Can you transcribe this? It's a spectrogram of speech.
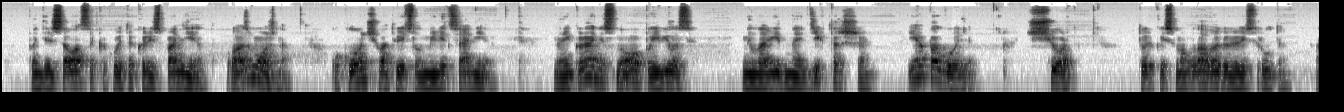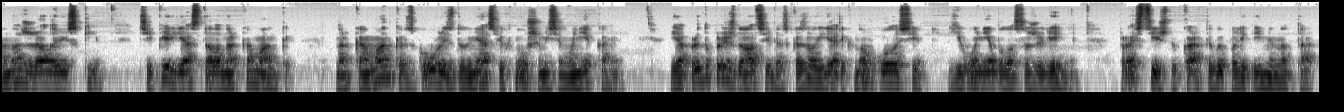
– поинтересовался какой-то корреспондент. «Возможно», – уклончиво ответил милиционер. На экране снова появилась миловидная дикторша и о погоде. «Черт!» – только и смогла выговорить Рута. Она сжала виски. «Теперь я стала наркоманкой. Наркоманка в сговоре с двумя свихнувшимися маньяками. «Я предупреждал тебя», – сказал Ярик, но в голосе его не было сожаления. Прости, что карты выпали именно так.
